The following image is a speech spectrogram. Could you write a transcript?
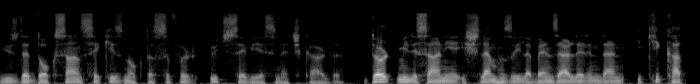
%98.03 seviyesine çıkardı. 4 milisaniye işlem hızıyla benzerlerinden 2 kat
